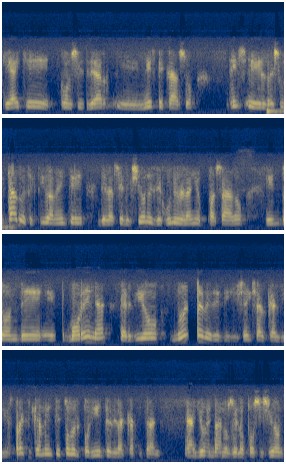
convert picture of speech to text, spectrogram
que hay que considerar en este caso es el resultado efectivamente de las elecciones de junio del año pasado en donde eh, Morena perdió nueve de 16 alcaldías, prácticamente todo el poniente de la capital cayó en manos de la oposición.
